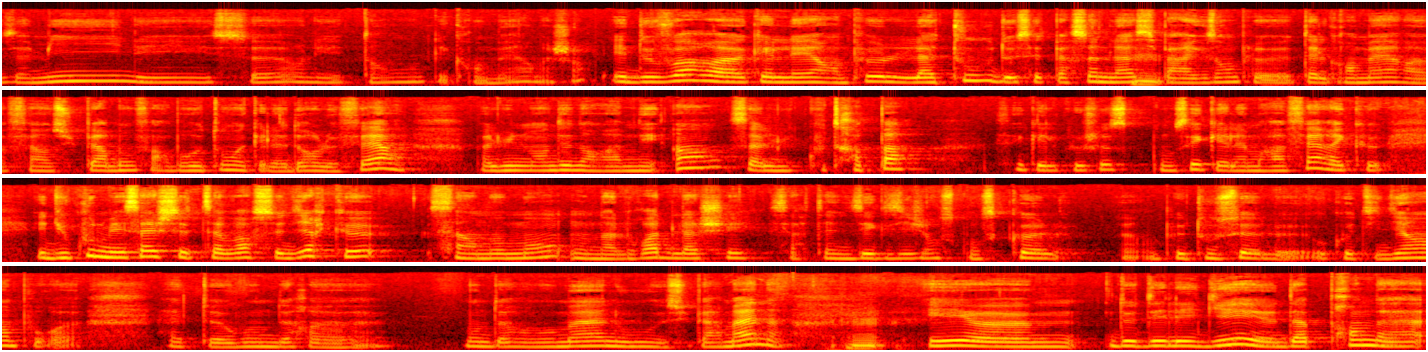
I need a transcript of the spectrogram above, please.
les amis, les sœurs, les tantes, les grands-mères, machin, et de voir euh, quel est un peu l'atout de cette personne-là. Si Mm. par exemple euh, telle grand-mère euh, fait un super bon phare breton et qu'elle adore le faire, bah, lui demander d'en ramener un, ça lui coûtera pas. C'est quelque chose qu'on sait qu'elle aimera faire et que et du coup le message c'est de savoir se dire que c'est un moment où on a le droit de lâcher certaines exigences qu'on se colle un peu tout seul au quotidien pour être Wonder Wonder Woman ou Superman Mm. et euh, de déléguer, d'apprendre à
